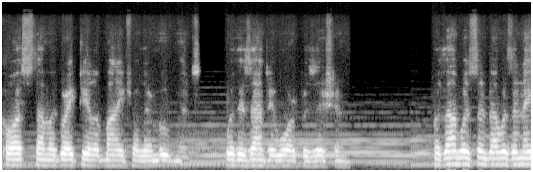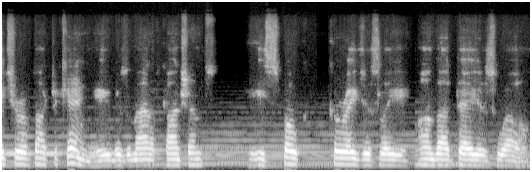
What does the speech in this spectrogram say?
cost them a great deal of money for their movements with his anti-war position. But that was that was the nature of Dr. King. He was a man of conscience. He spoke courageously on that day as well.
